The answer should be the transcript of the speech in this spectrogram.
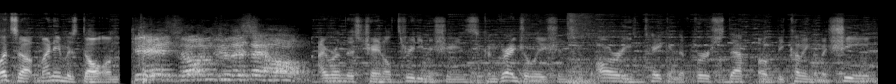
What's up? My name is Dalton. Kids, don't do this at home. I run this channel, 3D Machines. Congratulations, you've already taken the first step of becoming a machine.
